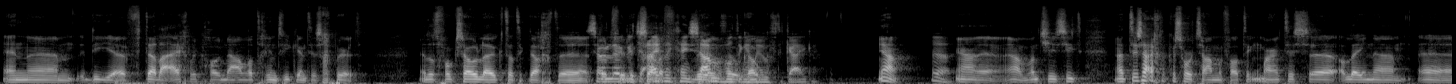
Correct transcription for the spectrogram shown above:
En ehm, die vertellen eigenlijk gewoon na wat er in het weekend is gebeurd. En dat vond ik zo leuk dat ik dacht... Zo dat leuk dat je eigenlijk geen samenvatting meer hoeft te kijken. Ja. Ja. Ja, ja, want je ziet... Nou, het is eigenlijk een soort samenvatting, maar het is uh, alleen... Uh,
